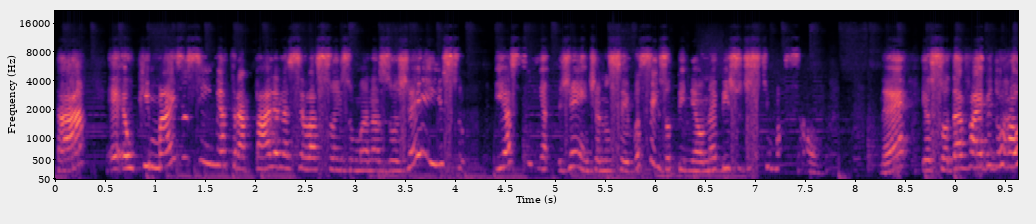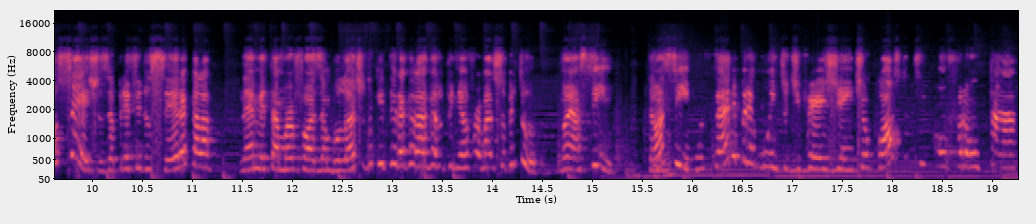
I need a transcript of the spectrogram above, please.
tá? É, é, o que mais, assim, me atrapalha nas relações humanas hoje é isso. E assim, gente, eu não sei vocês, opinião não é bicho de estimação, né? Eu sou da vibe do Raul Seixas, eu prefiro ser aquela né, metamorfose ambulante do que ter aquela opinião formada sobre tudo. Não é assim? Então, assim, o cérebro é muito divergente. Eu gosto de confrontar,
